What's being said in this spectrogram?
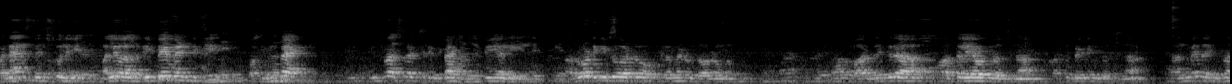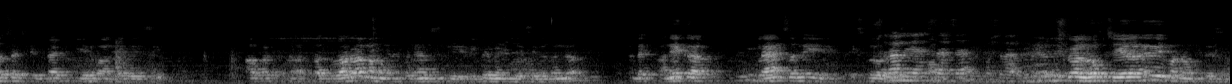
ఫైనాన్స్ తెచ్చుకుని మళ్ళీ వాళ్ళ రీపేమెంట్కి ఒక ఇంపాక్ట్ ఇన్ఫ్రాస్ట్రక్చర్ ఇంపాక్ట్ ఫీ అని రోడ్డుకి ఇటు అటు ఒక కిలోమీటర్ దూరంలో. వారి దగ్గర కొత్త లేఅవుట్లు వచ్చినా కొత్త బిల్డింగ్స్ వచ్చినా దాని మీద ఇన్ఫ్రాస్ట్రక్చర్ ఇంపాక్ట్ ఫీ అని వాళ్ళే వేసి తద్వారా మనం ఫైనాన్స్కి రీపేమెంట్ చేసే విధంగా అంటే అనేక ప్లాన్స్ అన్ని ఎక్స్ప్లోర్ పుష్కరాలు లోపు చేయాలనేది మన ఉద్దేశం.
